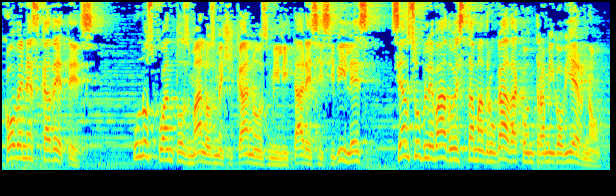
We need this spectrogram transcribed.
Jóvenes cadetes, unos cuantos malos mexicanos militares y civiles se han sublevado esta madrugada contra mi gobierno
